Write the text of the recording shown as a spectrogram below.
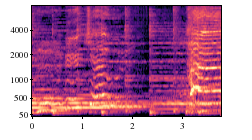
그 겨울 하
